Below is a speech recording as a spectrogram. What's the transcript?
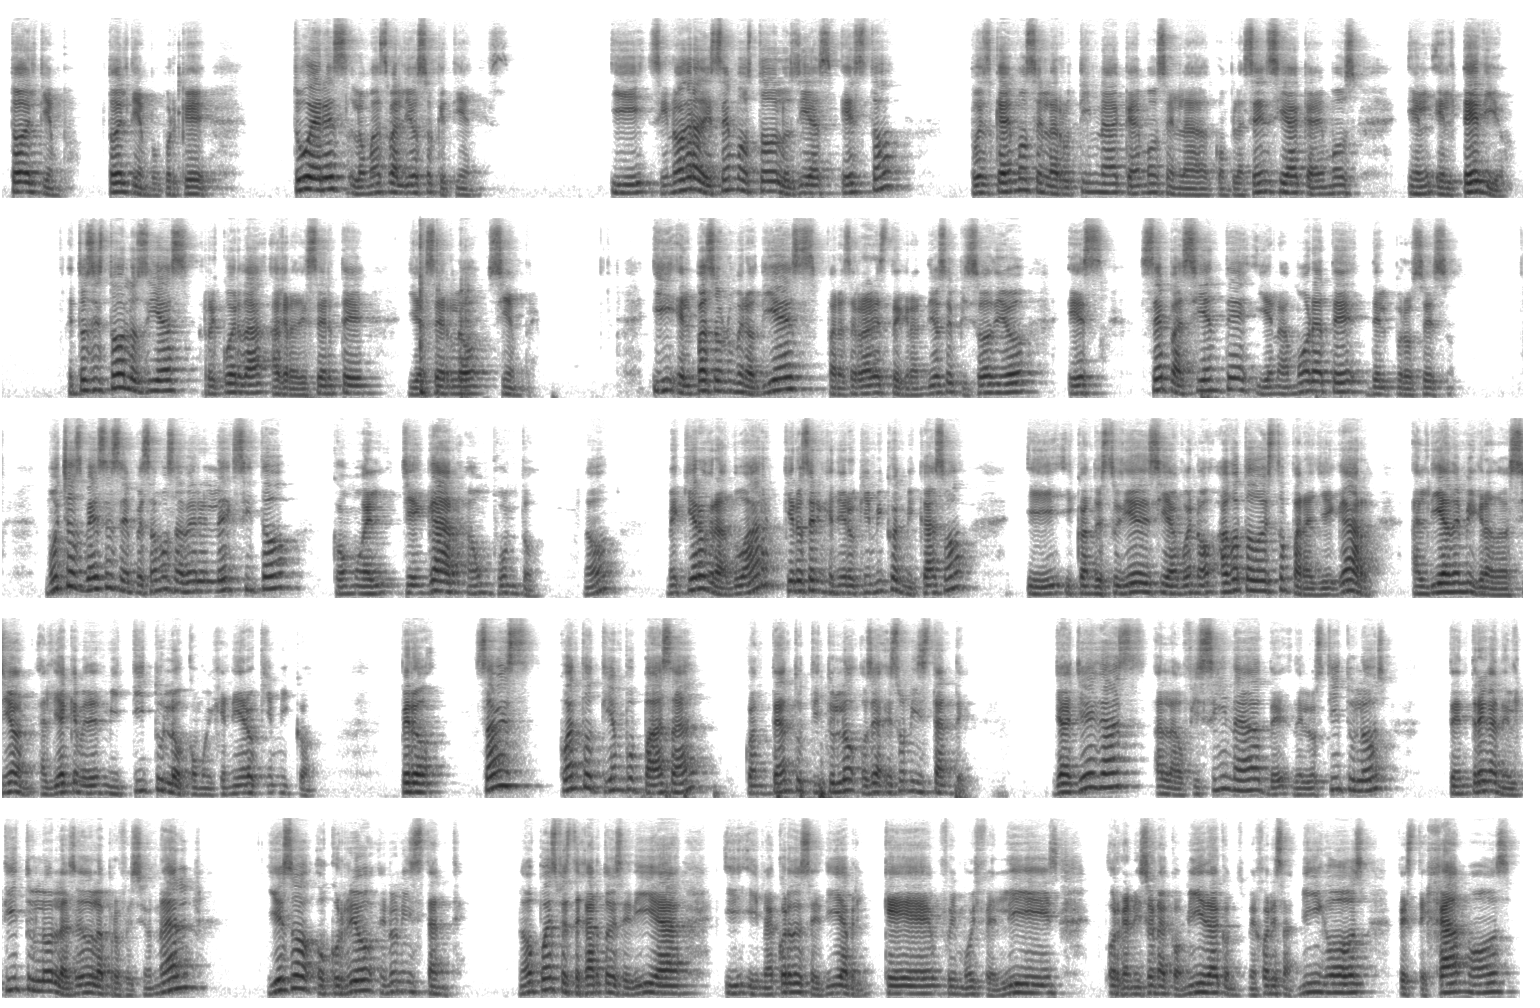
todo el tiempo, todo el tiempo, porque tú eres lo más valioso que tienes. Y si no agradecemos todos los días esto, pues caemos en la rutina, caemos en la complacencia, caemos en el tedio. Entonces todos los días recuerda agradecerte y hacerlo siempre. Y el paso número 10 para cerrar este grandioso episodio es sé paciente y enamórate del proceso. Muchas veces empezamos a ver el éxito como el llegar a un punto, ¿no? Me quiero graduar, quiero ser ingeniero químico en mi caso, y, cuando estudié decía, bueno, hago todo esto para llegar al día de mi graduación, al día que me den mi título como ingeniero químico. Pero, ¿sabes cuánto tiempo pasa cuando te dan tu título? O sea, es un instante. Ya llegas a la oficina de, los títulos, te entregan el título, la cédula profesional, y eso ocurrió en un instante. ¿no? Puedes festejar todo ese día, y, me acuerdo ese día, brinqué, fui muy feliz, organizé una comida con mis mejores amigos, festejamos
